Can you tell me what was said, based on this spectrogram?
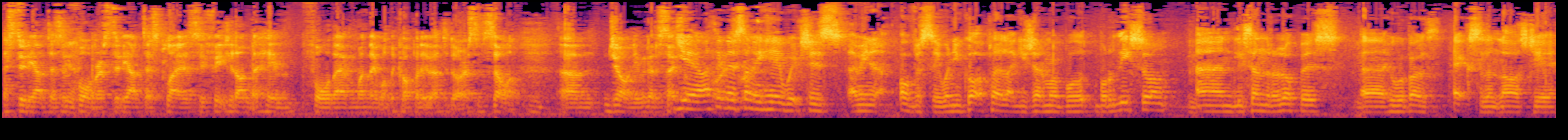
Estudiantes and Yeah. former Estudiantes players who featured under him for them when they won the Copa Libertadores and so on. Um, John, you were going to say something. Yeah, I think there's something here which is, I mean, obviously, when you've got a player like Guillermo Bo- Burdisso and Lisandro Lopez, uh, who were both excellent last year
